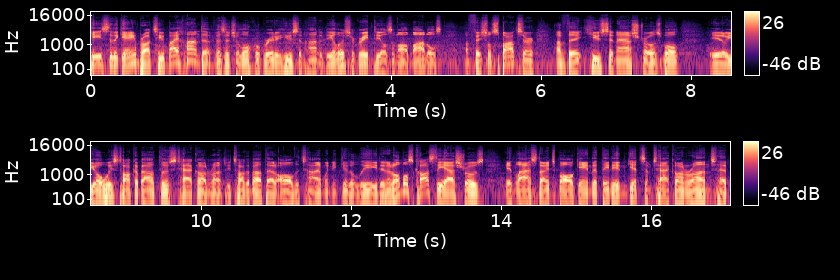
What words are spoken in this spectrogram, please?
Keys to the game brought to you by Honda. Visit your local Greater Houston Honda dealers for great deals on all models. Official sponsor of the Houston Astros. Well, you know, you always talk about those tack on runs. We talk about that all the time when you get a lead. And it almost cost the Astros in last night's ball game that they didn't get some tack on runs, had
